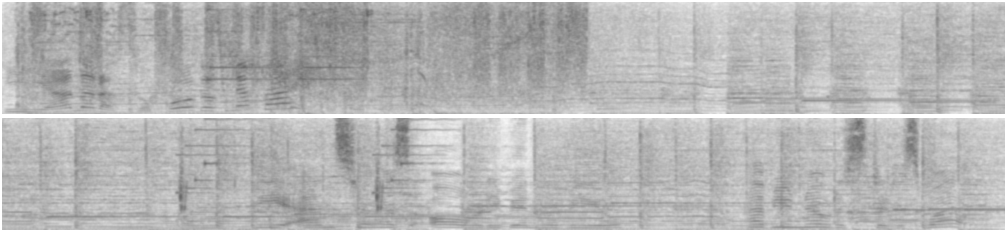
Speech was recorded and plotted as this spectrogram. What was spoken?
嫌ならそこをどきなさい The answer has already been revealed. Have you noticed it as well?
